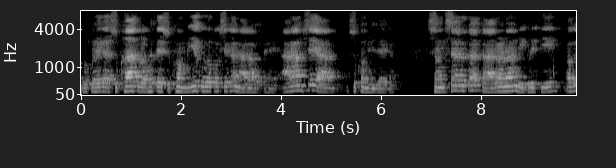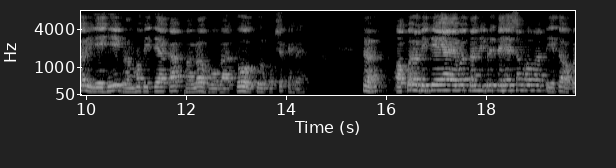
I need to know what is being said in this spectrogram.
वो कहेगा, सुखात लभते सुखम। ये पूर्व पक्ष का नारा होते हैं। आराम से आराम सुख मिल जाएगा। संसार का कारण निवृत्ति अगर यही ब्रह्म विद्या का फल होगा तो पूर्व पक्ष कह रहे तो अपर विद्या एवं तन निवृत्त है संभव ये तो अपर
